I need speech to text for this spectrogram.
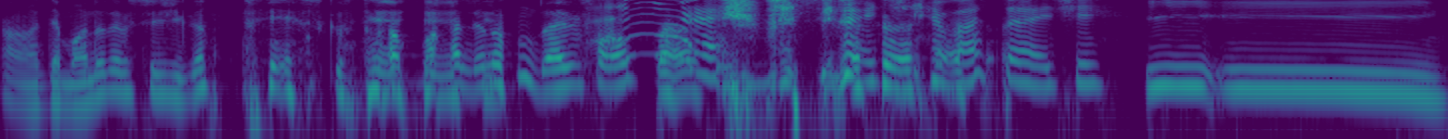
Ah, a demanda deve ser gigantesca. O trabalho não deve faltar. É, bastante, é bastante. E, e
